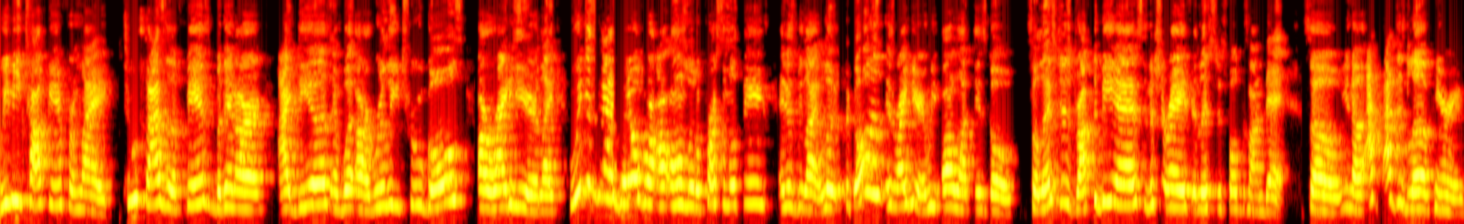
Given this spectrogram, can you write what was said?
we be talking from like two sides of the fence, but then our ideas and what our really true goals are right here. Like we just gotta get over our own little personal things and just be like, look, the goal is, is right here, and we all want this goal. So let's just drop the BS and the charades, and let's just focus on that. So, you know, I, I just love hearing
